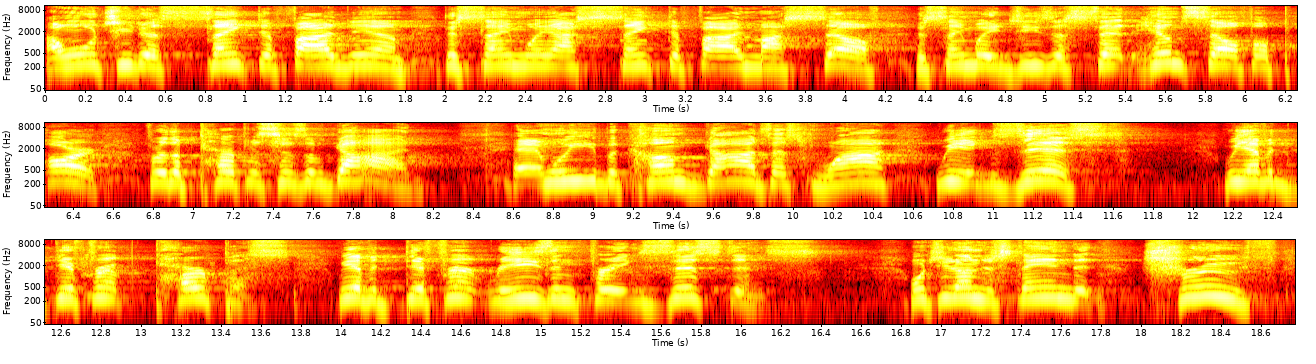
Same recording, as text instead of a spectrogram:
I want you to sanctify them the same way I sanctified myself, the same way Jesus set himself apart for the purposes of God. And we become gods. That's why we exist. We have a different purpose, we have a different reason for existence. I want you to understand that truth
